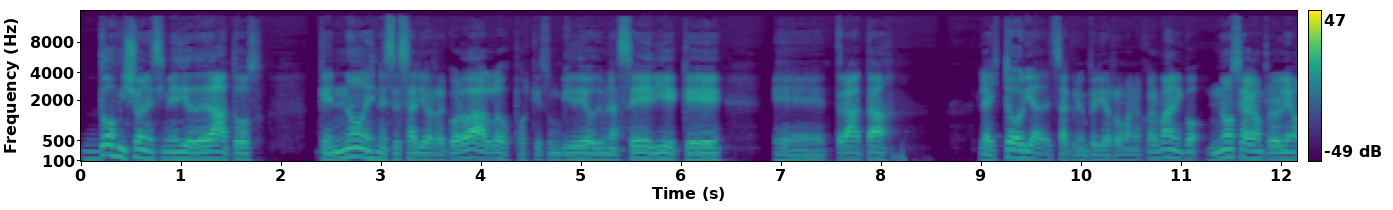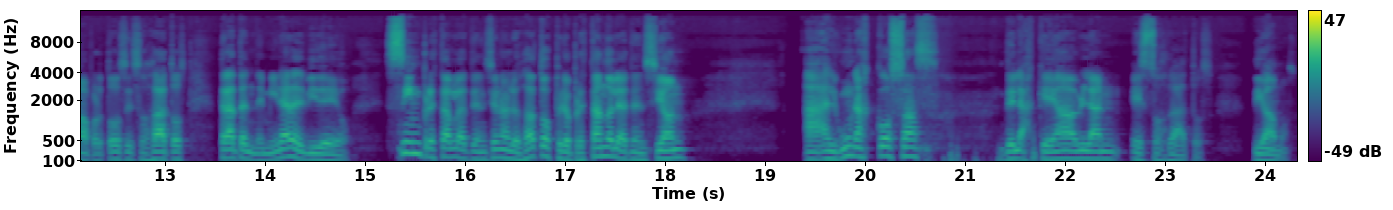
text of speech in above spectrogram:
dos millones y medio de datos que no es necesario recordarlos porque es un video de una serie que eh, trata la historia del Sacro Imperio Romano Germánico. No se hagan problema por todos esos datos. Traten de mirar el video sin prestarle atención a los datos, pero prestándole atención a algunas cosas de las que hablan esos datos. Digamos,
